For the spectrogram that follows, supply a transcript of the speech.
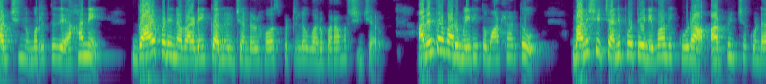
అర్జున్ మృతదేహాన్ని గాయపడిన వారిని కర్నూలు జనరల్ హాస్పిటల్లో వారు పరామర్శించారు. అనంతరం వారు మీడియాతో మాట్లాడుతూ మనిషి చనిపోతే నివాళి కూడా అర్పించకుండా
